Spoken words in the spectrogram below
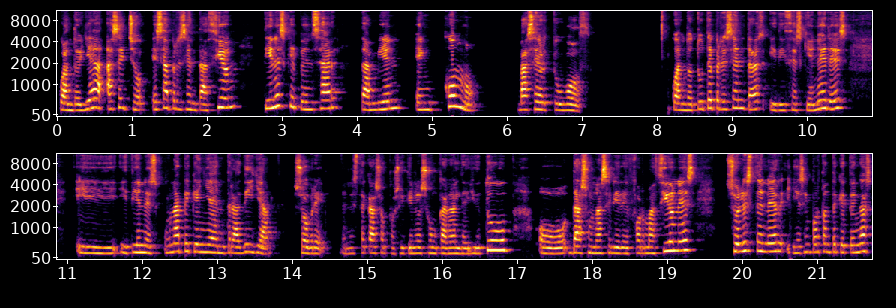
cuando ya has hecho esa presentación, tienes que pensar también en cómo va a ser tu voz cuando tú te presentas y dices quién eres y, tienes una pequeña entradilla sobre, en este caso, pues si tienes un canal de YouTube o das una serie de formaciones, sueles tener, y es importante que tengas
